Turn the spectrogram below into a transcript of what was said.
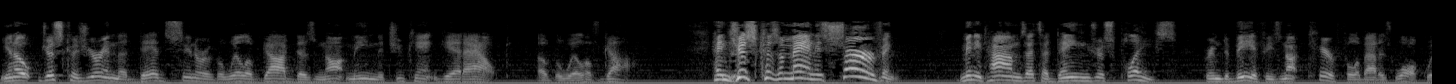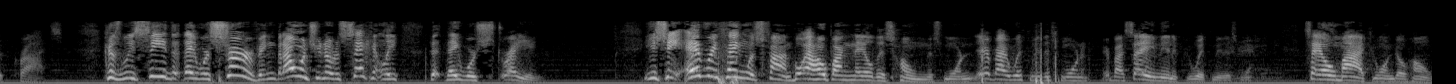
You know, just because you're in the dead center of the will of God does not mean that you can't get out of the will of God. And just because a man is serving, many times that's a dangerous place for him to be if he's not careful about his walk with Christ. Because we see that they were serving, but I want you to notice, secondly, that they were straying. You see, everything was fine. Boy, I hope I can nail this home this morning. Everybody with me this morning? Everybody say amen if you're with me this morning. Say oh my if you want to go home.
